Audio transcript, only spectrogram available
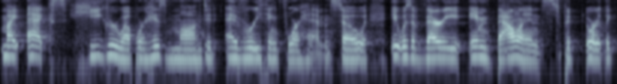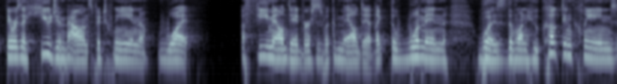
my ex, he grew up where his mom did everything for him. So it was a very imbalanced, but or like there was a huge imbalance between what a female did versus what the male did. Like the woman was the one who cooked and cleaned,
